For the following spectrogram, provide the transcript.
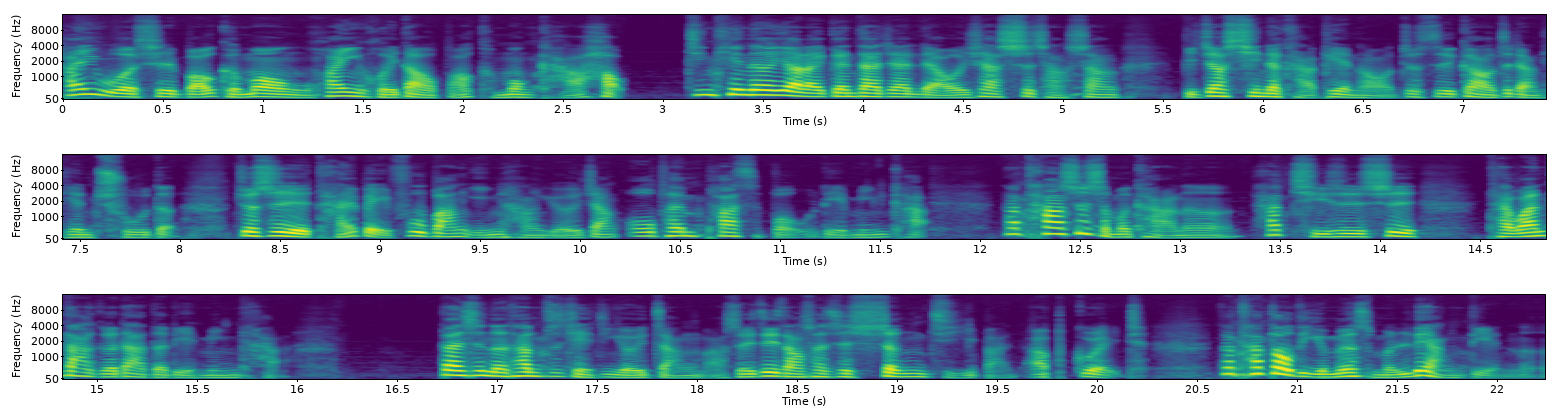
嗨，我是宝可梦，欢迎回到宝可梦卡好。今天呢，要来跟大家聊一下市场上比较新的卡片哦，就是刚好这两天出的，就是台北富邦银行有一张 Open Possible 联名卡。那它是什么卡呢？它其实是台湾大哥大的联名卡，但是呢，他们之前已经有一张嘛，所以这张算是升级版 Upgrade。那它到底有没有什么亮点呢？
